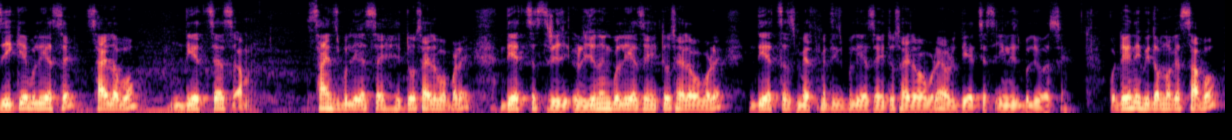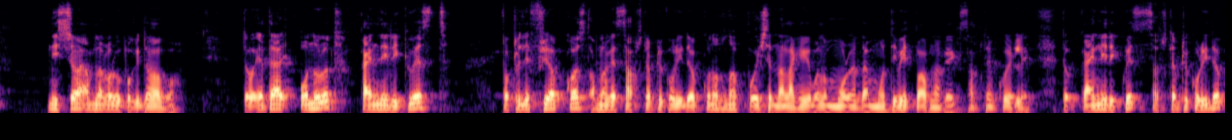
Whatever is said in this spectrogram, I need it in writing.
G K বুলি আছে চাই ল'ব। ডি এইচ এছ ছায়েন্স বুলি আছে সেইটোও চাই ল'ব পাৰে। ডি এইচ এছ ৰিজনিং বুলি আছে সেইটোও চাই ল'ব পাৰে। ডি এইচ এছ মেথমেটিক্স বুলি আছে সেইটো চাই ল'ব পাৰে। আৰু ডি এইচ এছ ইংলিছ বুলিও আছে। গোটেইখিনি ভিডিঅ' আপোনালোকে চাব নিশ্চয় আপোনালোকৰ উপকৃত হ'ব। তো এটা অনুৰোধ kindly request totally free of cost আপোনালোকে ছাবস্ক্ৰাইবটো কৰি দিয়ক কোনো ধৰণৰ পইচা নালাগে কেৱল মোৰ এটা মটিভেট পাওঁ আপোনালোকে ছাবস্ক্ৰাইব কৰিলে তো কাইণ্ডলি ৰিকুৱেষ্ট ছাবস্ক্ৰাইবটো কৰি দিয়ক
